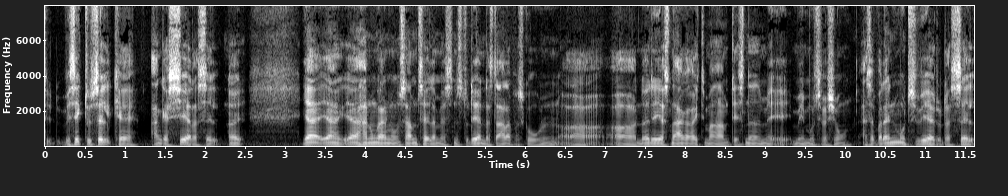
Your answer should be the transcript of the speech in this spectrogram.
det, hvis ikke du selv kan engagere dig selv. Når, jeg, jeg, jeg har nogle gange nogle samtaler med sådan studerende, der starter på skolen, og, og noget af det, jeg snakker rigtig meget om, det er sådan noget med, med motivation. Altså, hvordan motiverer du dig selv,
